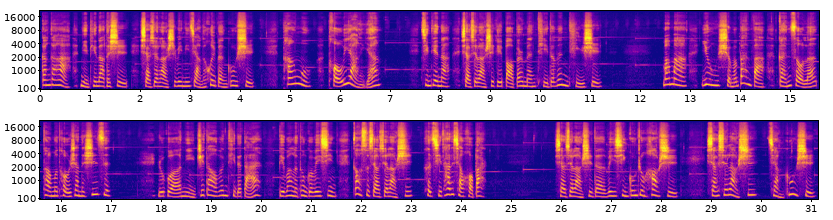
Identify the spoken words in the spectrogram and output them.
刚刚啊，你听到的是小雪老师为你讲的绘本故事《汤姆头痒痒》。今天呢，小雪老师给宝贝儿们提的问题是：妈妈用什么办法赶走了汤姆头上的虱子？如果你知道问题的答案，别忘了通过微信告诉小雪老师和其他的小伙伴儿。小雪老师的微信公众号是“小雪老师讲故事”，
